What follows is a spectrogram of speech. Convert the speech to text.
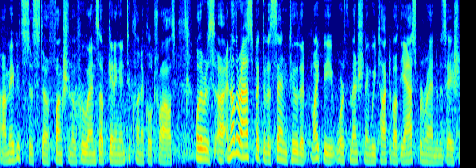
Uh, maybe it's just a function of who ends up getting into clinical trials. Well, there was uh, another aspect of ASCEND too that might be worth mentioning. We talked about the aspirin randomization.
